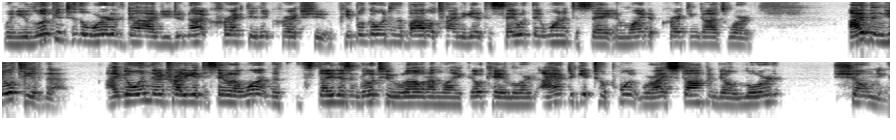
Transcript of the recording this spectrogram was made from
When you look into the Word of God, you do not correct it, it corrects you. People go into the Bible trying to get it to say what they want it to say and wind up correcting God's Word. I've been guilty of that. I go in there try to get to say what I want, and the study doesn't go too well, and I'm like, okay, Lord, I have to get to a point where I stop and go, Lord, show me.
